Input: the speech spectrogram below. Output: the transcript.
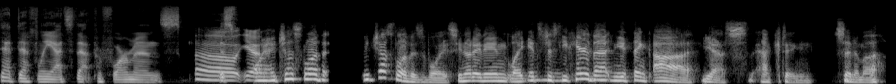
that definitely adds to that performance. oh, This- yeah. Boy, I just love it. I just love his voice. You know what I mean? Like it's just Mhm. you hear that and you think, ah, yes, acting, cinema.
